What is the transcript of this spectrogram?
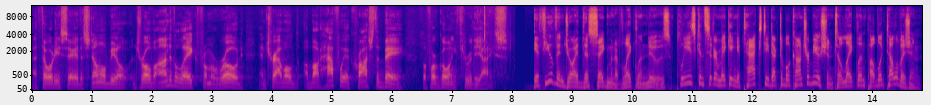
Authorities say the snowmobile drove onto the lake from a road and traveled about halfway across the bay before going through the ice. If you've enjoyed this segment of Lakeland News, please consider making a tax-deductible contribution to Lakeland Public Television.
